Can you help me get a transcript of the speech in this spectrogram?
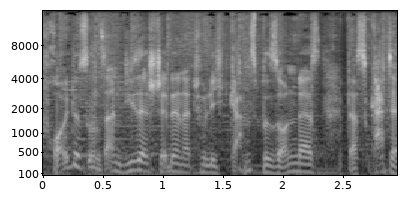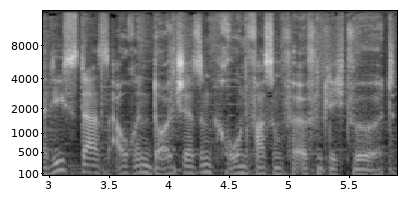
freut es uns an dieser Stelle natürlich ganz besonders, dass Kateristas auch in deutscher Synchronfassung veröffentlicht wird.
